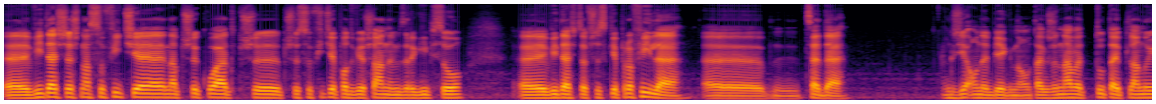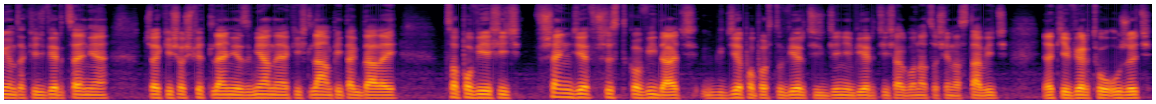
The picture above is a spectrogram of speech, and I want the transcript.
E, Widać też na suficie, na przykład przy, przy suficie podwieszanym z regipsu, e, widać te wszystkie profile e, CD, gdzie one biegną. Także nawet tutaj planując jakieś wiercenie, czy jakieś oświetlenie, zmianę jakichś lamp i tak dalej, co powiesić, wszędzie wszystko widać, gdzie po prostu wiercić, gdzie nie wiercić, albo na co się nastawić, jakie wiertło użyć.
